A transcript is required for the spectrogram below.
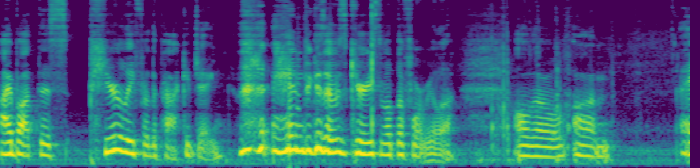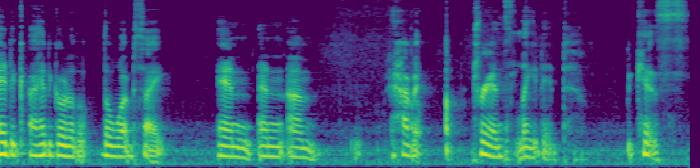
I bought this purely for the packaging and because I was curious about the formula. Although um, I had to, I had to go to the, the website and and um, have it translated because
